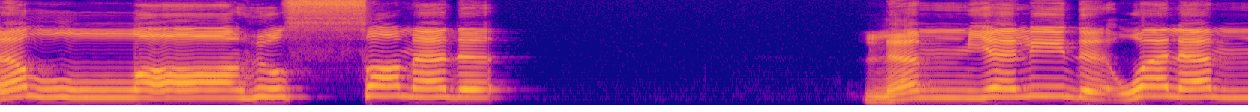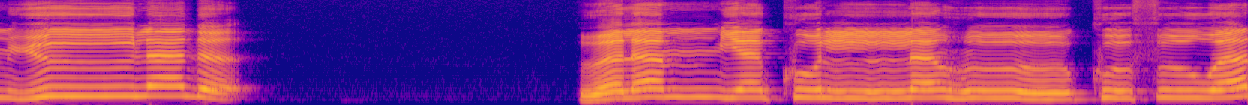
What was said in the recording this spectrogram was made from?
الله الصمد. لم يلد ولم يولد ولم يكن له كفوا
